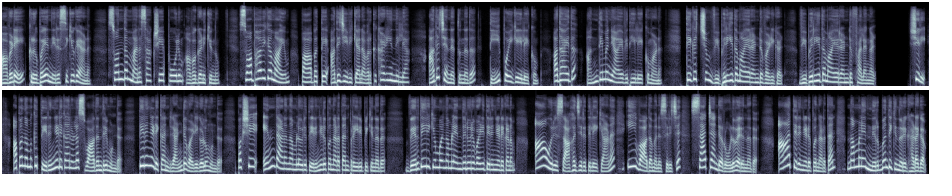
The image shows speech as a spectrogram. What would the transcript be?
അവിടെ കൃപയെ നിരസിക്കുകയാണ്. സ്വന്തം മനസാക്ഷിയെപ്പോലും അവഗണിക്കുന്നു. സ്വാഭാവികമായും പാപത്തെ അതിജീവിക്കാൻ അവർക്ക് കഴിയുന്നില്ല. അത് ചെന്നെത്തുന്നത് തീപ്പൊയ്കയിലേക്കും അതായത് അന്തിമ ന്യായവിധിയിലേക്കുമാണ്. തികച്ചും വിപരീതമായ രണ്ട് വഴികൾ വിപരീതമായ രണ്ട് ഫലങ്ങൾ. ശരി അപ്പൊ നമുക്ക് തിരഞ്ഞെടുക്കാനുള്ള സ്വാതന്ത്ര്യമുണ്ട്. തിരഞ്ഞെടുക്കാൻ രണ്ട് വഴികളുമുണ്ട്. പക്ഷേ എന്താണ് നമ്മൾ ഒരു തിരഞ്ഞെടുപ്പ് നടത്താൻ പ്രേരിപ്പിക്കുന്നത്? വെറുതെ ഇരിക്കുമ്പോൾ നമ്മൾ എന്തിനൊരു വഴി തിരഞ്ഞെടുക്കണം? ആ ഒരു സാഹചര്യത്തിലേക്കാണ് ഈ വാദമനുസരിച്ച് സാറ്റാന്റെ റോൾ വരുന്നത്. ആ തിരഞ്ഞെടുപ്പ് നടത്താൻ നമ്മളെ നിർബന്ധിക്കുന്നൊരു ഘടകം.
